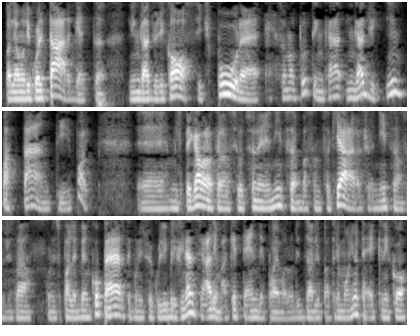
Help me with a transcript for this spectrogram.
parliamo di quel target, l'ingaggio di Kostic pure, eh, sono tutti ingaggi impattanti. Poi eh, mi spiegavano che la situazione del Nizza è abbastanza chiara, cioè il Nizza è una società con le spalle ben coperte, con i suoi equilibri finanziari, ma che tende poi a valorizzare il patrimonio tecnico,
